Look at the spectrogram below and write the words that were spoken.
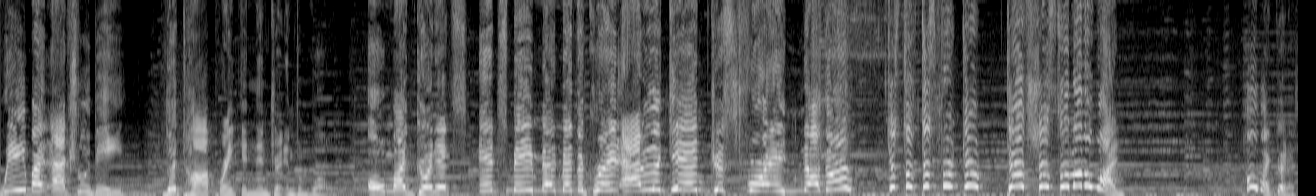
we might actually be the top ranking ninja in the world. Oh my goodness, it's me, Medmed the Great, at it again, just for another, just, just for, that's just another one. Oh my goodness.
